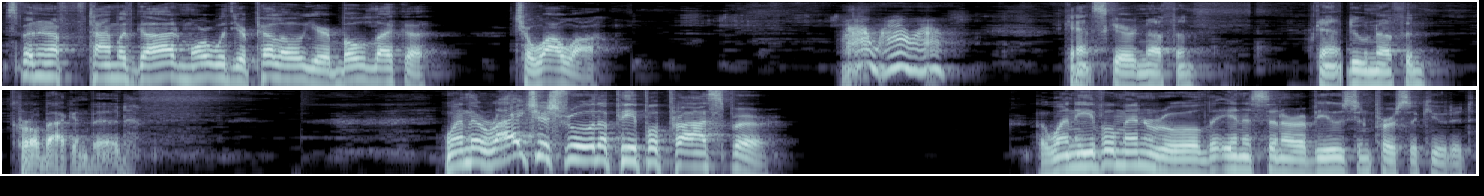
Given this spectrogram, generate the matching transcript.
spend enough time with God, more with your pillow, you're bold like a chihuahua. Can't scare nothing. Can't do nothing. Crawl back in bed. When the righteous rule, the people prosper. But when evil men rule, the innocent are abused and persecuted.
